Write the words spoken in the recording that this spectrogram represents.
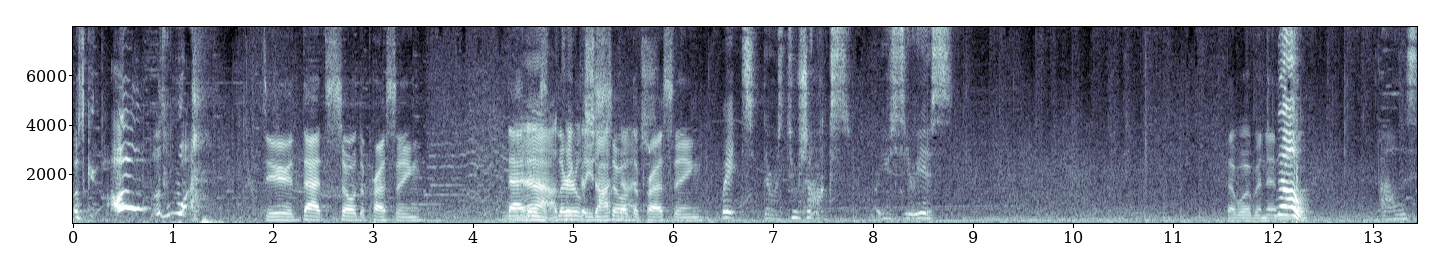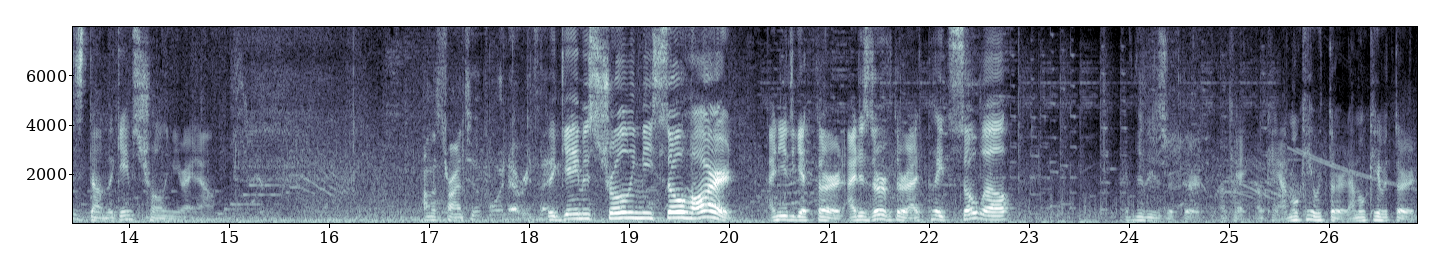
Let's go. Oh, let's, what? Dude, that's so depressing. That is Yeah, I'll literally so dodge. depressing. Wait, there was two shocks. Are you serious? That would have been it. No! Oh, this is dumb. The game's trolling me right now. I'm just trying to avoid everything. The game is trolling me so hard. I need to get third. I deserve third. I played so well. I really deserve third. Okay, okay. I'm okay with third. I'm okay with third.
